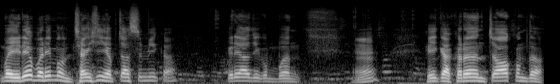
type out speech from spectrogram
뭐 이래버리면 정신이 없지 않습니까? 그래가지고 뭔 예? 그러니까 그런 조금 더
